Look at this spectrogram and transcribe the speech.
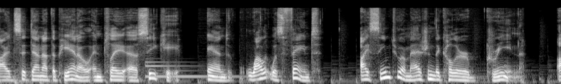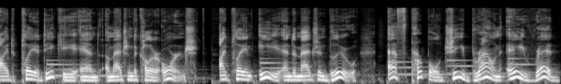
I'd sit down at the piano and play a C key and while it was faint, I seemed to imagine the color green. I'd play a D key and imagine the color orange. I'd play an E and imagine blue. F purple, G brown, A red,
